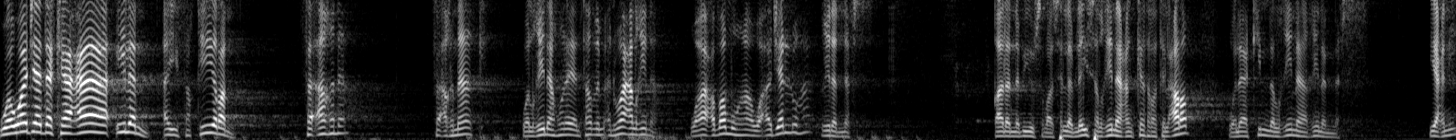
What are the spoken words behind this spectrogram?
ووجدك عائلا أي فقيرا فأغنى فأغناك والغنى هنا ينتظم أنواع الغنى وأعظمها وأجلها غنى النفس. قال النبي صلى الله عليه وسلم ليس الغنى عن كثرة العرب ولكن الغنى غنى النفس. يعني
